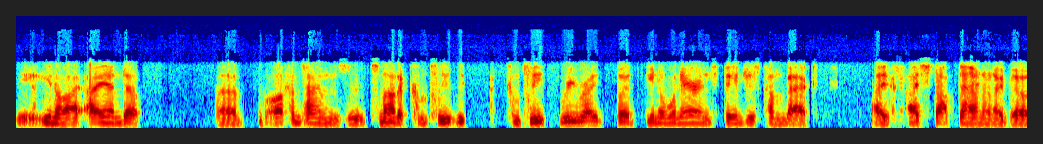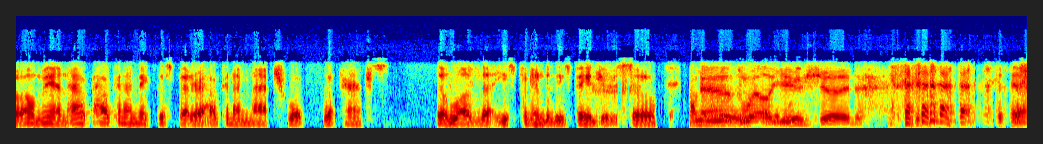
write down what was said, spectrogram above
you know I, I end up. Uh, oftentimes, it's not a completely complete rewrite, but you know when Aaron's pages come back, I I stop down and I go, oh man, how how can I make this better? How can I match what what Aaron's the love that he's put into these pages? So I'm As really well you should. yeah.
